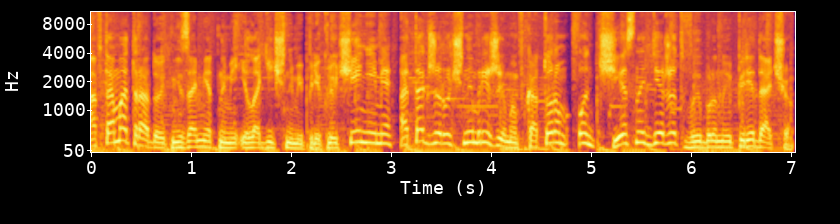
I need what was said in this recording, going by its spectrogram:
Автомат радует незаметными и логичными переключениями, а также ручным режимом, в котором он честно держит выбранную передачу.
